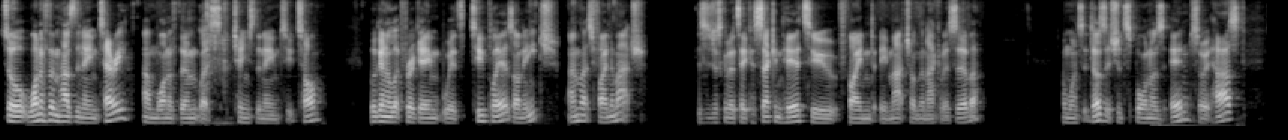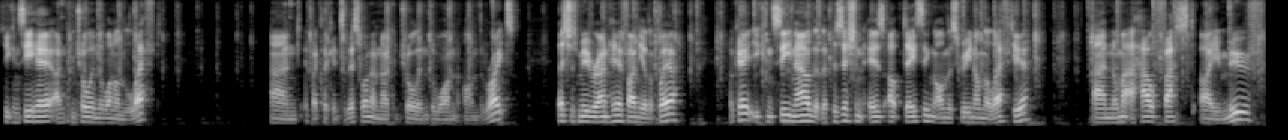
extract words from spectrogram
So one of them has the name Terry and one of them, let's change the name to Tom. We're going to look for a game with two players on each and let's find a match. This is just going to take a second here to find a match on the Nakama server. And once it does, it should spawn us in. So it has. So you can see here, I'm controlling the one on the left. And if I click into this one, I'm now controlling the one on the right. Let's just move around here, find the other player. Okay, you can see now that the position is updating on the screen on the left here. And no matter how fast I move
